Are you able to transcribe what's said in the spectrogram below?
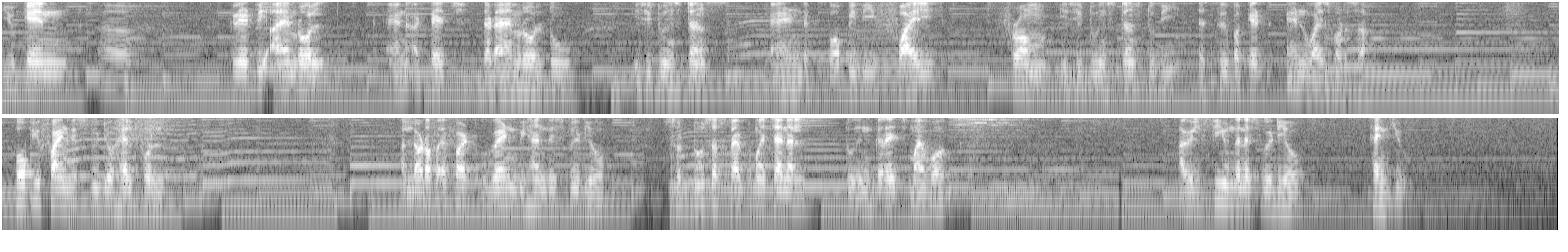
you can uh, create the IAM role and attach that IAM role to EC2 instance and copy the file from EC2 instance to the S3 bucket and vice versa. Hope you find this video helpful. A lot of effort went behind this video so do subscribe to my channel to encourage my work. I will see you in the next video. Thank you.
